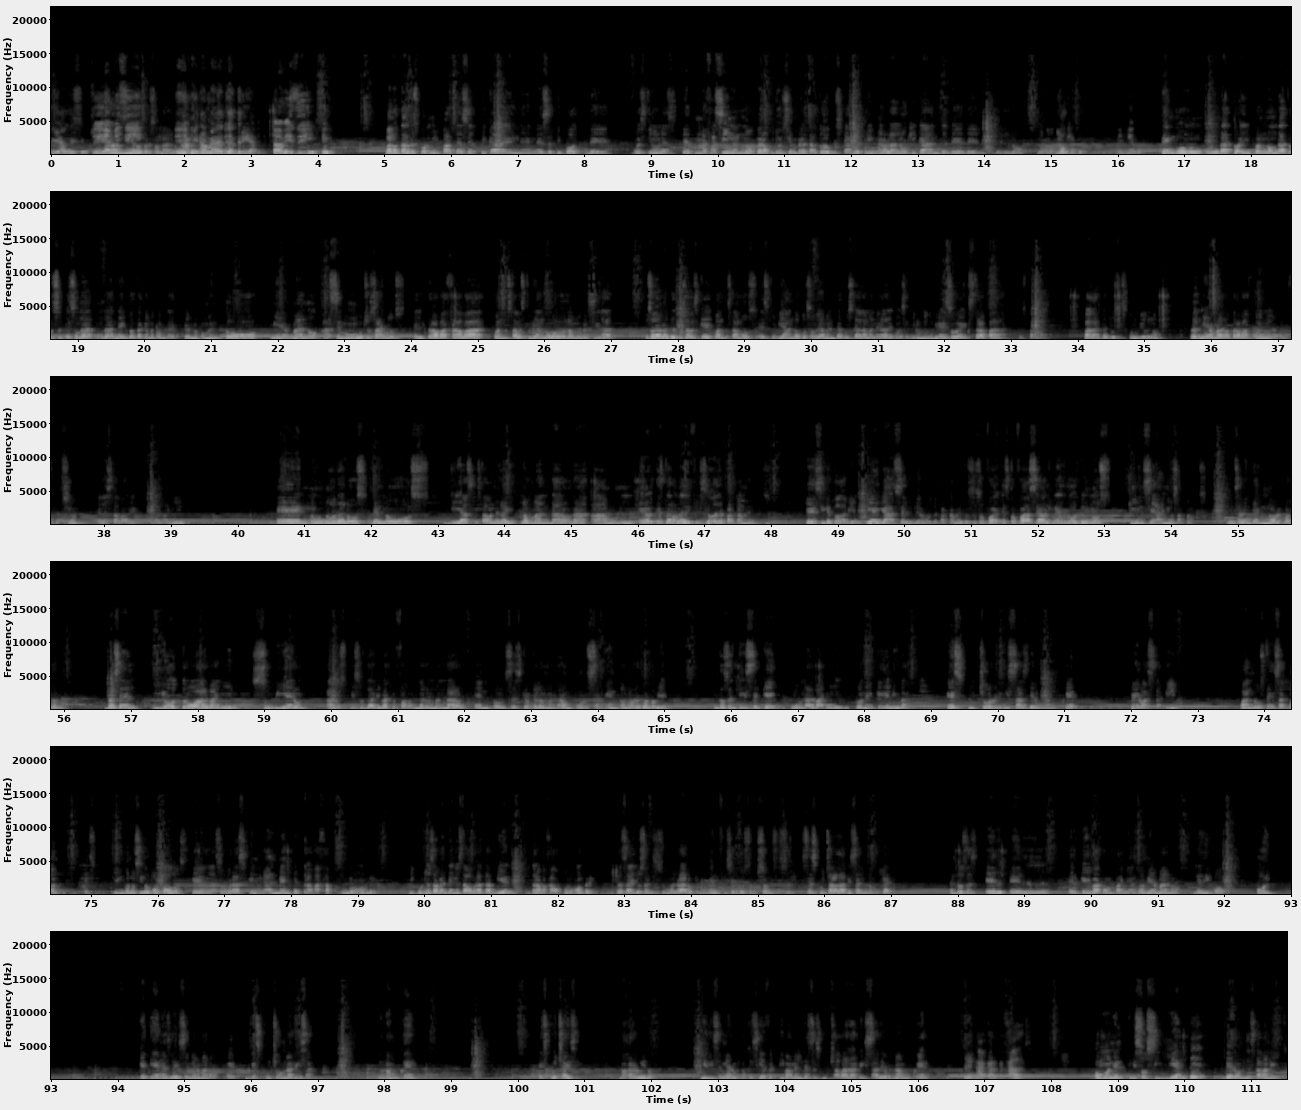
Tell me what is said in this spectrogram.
Sí, a Pues, sí. sí, a mí mí en lo sí. personal. A mí no me detendría. A mí sí. Bueno, tal vez por mi parte escéptica en, en ese tipo de cuestiones que me fascinan, ¿no? Pero yo siempre trato de buscarle primero la lógica antes de, de- de lo, lo ilógico. Me niego. Tengo un, un dato ahí, bueno, no un dato, es, una, una anécdota que me, conté- que me comentó mi hermano hace muchos años. Él trabajaba cuando estaba estudiando la universidad. Pues obviamente tú sabes que cuando estamos estudiando, pues obviamente buscas la manera de conseguir un ingreso extra para, pues, para pagarte tus estudios, ¿no? Entonces mi hermano trabajó en una construcción, él estaba de, de albañil. En uno de los, de los días que estaban él ahí, lo mandaron a, a un... Este era un edificio de departamentos, que sigue todavía en pie, ya se vendieron los departamentos. Eso fue, esto fue hace alrededor de unos 15 años aprox. 15, 20 años, no recuerdo bien. Entonces él y otro albañil subieron a los pisos de arriba, que fue a donde los mandaron. Entonces creo que los mandaron por cemento, no recuerdo bien. Entonces dice que un albañil con el que él iba escuchó risas de una mujer, pero hasta arriba. Cuando ustedes, bueno, es bien conocido por todos que en las obras generalmente trabaja puro hombre. Y curiosamente en esta obra también trabajaba puro hombre. Entonces a ellos les hizo muy raro que en un edificio de construcción se escuchara la risa de una mujer. Entonces el, el, el que iba acompañando a mi hermano le dijo, hoy, ¿qué tienes? Le dice mi hermano, "Eh, escucho una risa de una mujer. Escucha, dice, no haga ruido. Y dice mi hermano que sí, efectivamente se escuchaba la risa de una mujer eh, a carcajadas, como en el piso siguiente de donde estaban ellos.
